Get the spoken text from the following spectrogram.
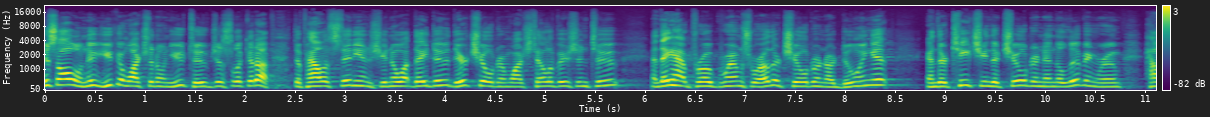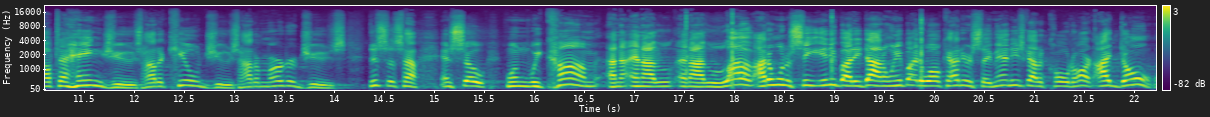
It's all new. You can watch it on YouTube, just look it up. The Palestinians, you know what they do? Their children watch television too, and they have programs where other children are doing it, and they're teaching the children in the living room how to hang Jews, how to kill Jews, how to murder Jews. This is how. And so when we come, and, and, I, and I love, I don't want to see anybody die. I don't want anybody to walk out here and say, man, he's got a cold heart. I don't.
